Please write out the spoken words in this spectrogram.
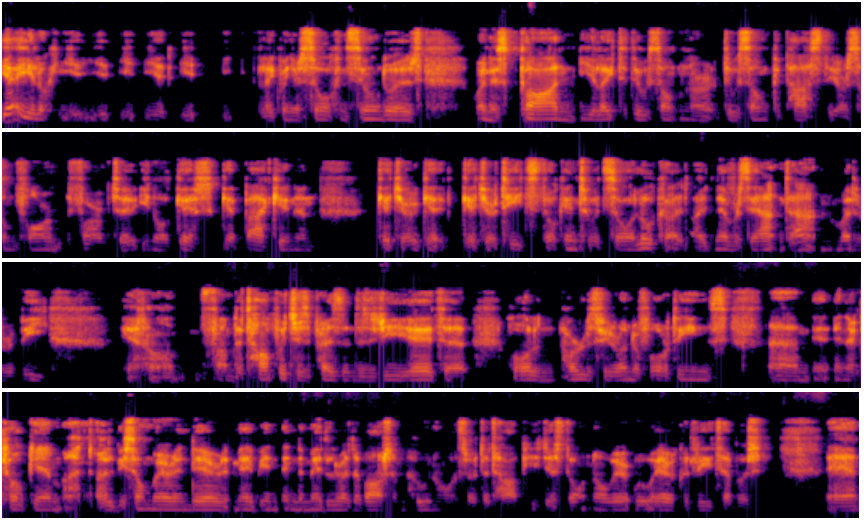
yeah, you look, you, you, you, you, like when you're so consumed with it, when it's gone, you like to do something or do some capacity or some form form to you know get get back in and get your get get your teeth stuck into it. So look, I'd, I'd never say anything to anything, whether it be you know, from the top, which is president of the GAA, to holding hurlers for your under 14s um, in, in, a club game. I'll be somewhere in there, maybe in, in, the middle or at the bottom, who knows, or the top. You just don't know where, where it could lead to. But um,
